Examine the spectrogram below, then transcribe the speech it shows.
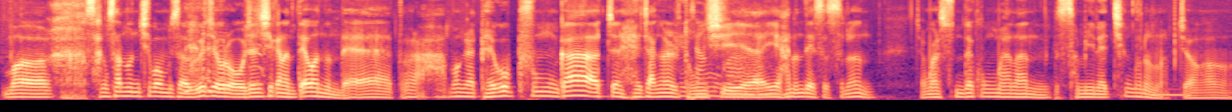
뭐 하, 상사 눈치 보면서 의지적으로 오전 시간은 때웠는데 또 아, 뭔가 배고픔과 어떤 해장을 해장과. 동시에 하는 데 있어서는 정말 순대국만한 서민의 친구는 음. 없죠.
